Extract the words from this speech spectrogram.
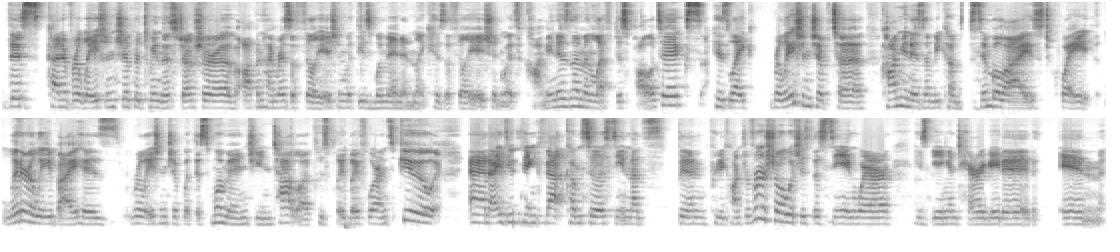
this kind of relationship between the structure of Oppenheimer's affiliation with these women and like his affiliation with communism and leftist politics. His like relationship to communism becomes symbolized quite literally by his relationship with this woman, Jean Tatlock, who's played by Florence Pugh. And I do think that comes to a scene that's been pretty controversial, which is the scene where he's being interrogated in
